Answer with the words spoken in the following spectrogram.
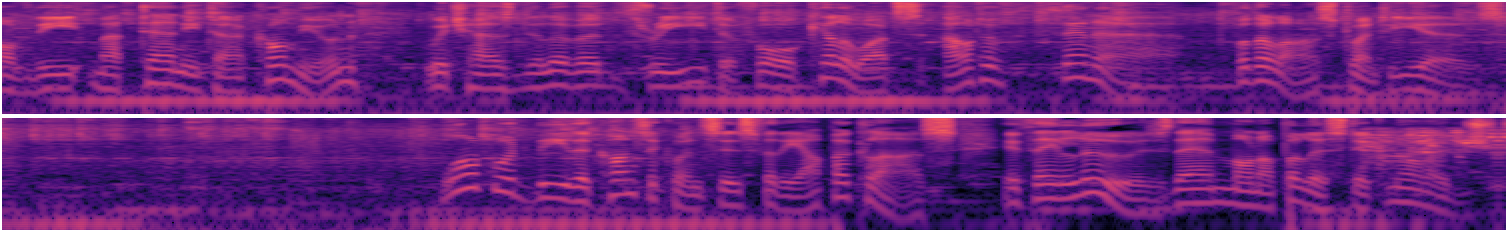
of the Methernitha commune, which has delivered 3 to 4 kilowatts out of thin air for the last 20 years. What would be the consequences for the upper class if they lose their monopolistic knowledge?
